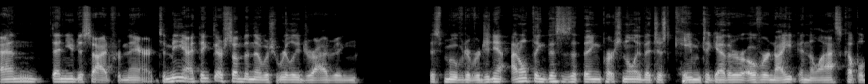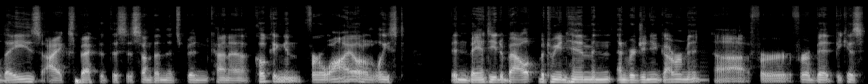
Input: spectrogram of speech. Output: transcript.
and then you decide from there. To me, I think there's something that was really driving this move to Virginia. I don't think this is a thing personally that just came together overnight in the last couple days. I expect that this is something that's been kind of cooking in, for a while, or at least been bantied about between him and, and Virginia government uh, for for a bit because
